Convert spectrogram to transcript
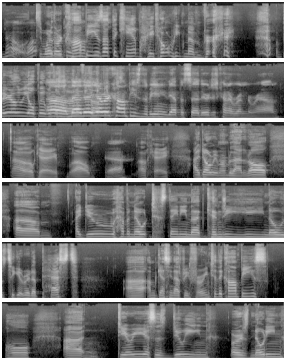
No, what? Were what there compies compies? at the camp? I don't remember. Apparently, we opened with. Oh a no, of they, they were compies. compies at the beginning of the episode. They were just kind of running around. Oh, okay. Well, Yeah. okay. I don't remember that at all. Um, I do have a note stating that Kenji knows to get rid of pest. Uh, I'm guessing that's referring to the compies. Oh, uh, Mm. Darius is doing or is noting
